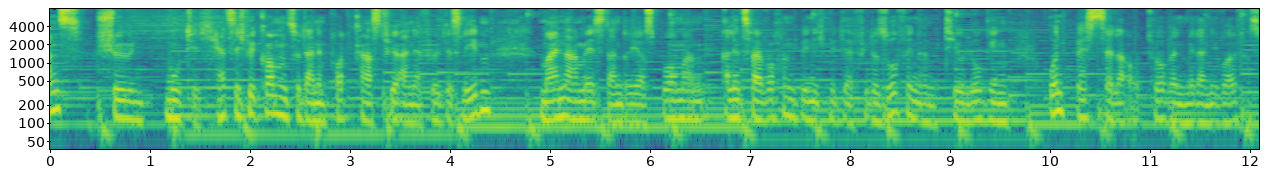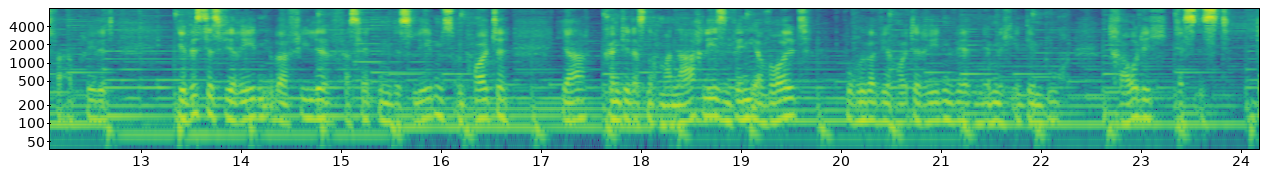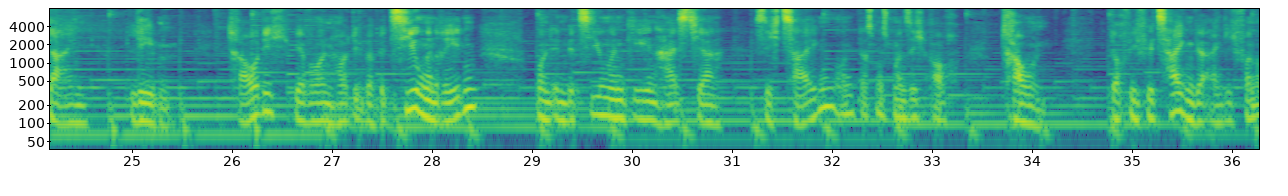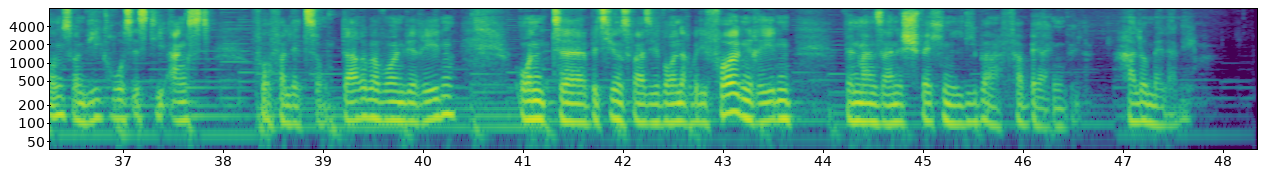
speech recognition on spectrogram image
ganz schön mutig. Herzlich willkommen zu deinem Podcast für ein erfülltes Leben. Mein Name ist Andreas Bormann. Alle zwei Wochen bin ich mit der Philosophin und Theologin und Bestsellerautorin Melanie Wolfers verabredet. Ihr wisst es, wir reden über viele Facetten des Lebens und heute, ja, könnt ihr das nochmal nachlesen, wenn ihr wollt, worüber wir heute reden werden, nämlich in dem Buch Trau dich, es ist dein Leben. Trau dich, wir wollen heute über Beziehungen reden und in Beziehungen gehen heißt ja sich zeigen und das muss man sich auch trauen. Doch wie viel zeigen wir eigentlich von uns und wie groß ist die Angst vor Verletzung? Darüber wollen wir reden und äh, beziehungsweise wir wollen auch über die Folgen reden, wenn man seine Schwächen lieber verbergen will. Hallo Melanie.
